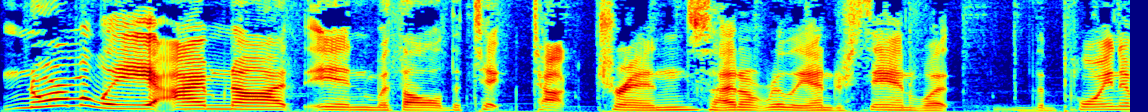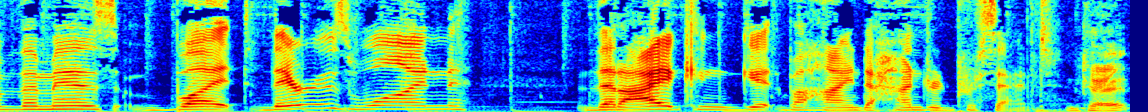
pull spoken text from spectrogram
normally I'm not in with all the TikTok trends. I don't really understand what the point of them is, but there is one that I can get behind 100%. Okay.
